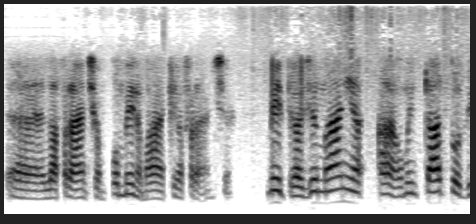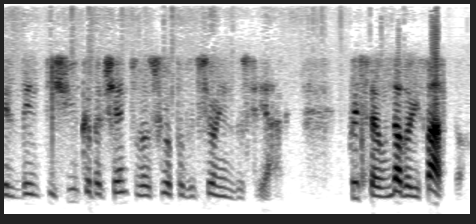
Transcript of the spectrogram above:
eh, la Francia, un po' meno, ma anche la Francia, mentre la Germania ha aumentato del 25% la sua produzione industriale. Questo è un dato di fatto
